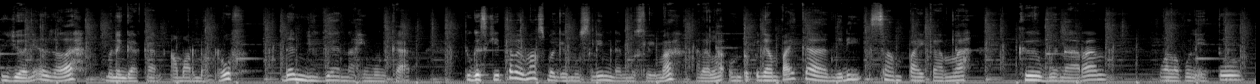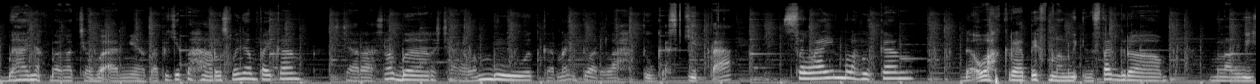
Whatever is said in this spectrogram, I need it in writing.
Tujuannya adalah menegakkan amar ma'ruf dan juga nahi mungkar tugas kita memang sebagai muslim dan muslimah adalah untuk menyampaikan. Jadi sampaikanlah kebenaran walaupun itu banyak banget cobaannya, tapi kita harus menyampaikan secara sabar, secara lembut karena itu adalah tugas kita. Selain melakukan dakwah kreatif melalui Instagram, melalui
